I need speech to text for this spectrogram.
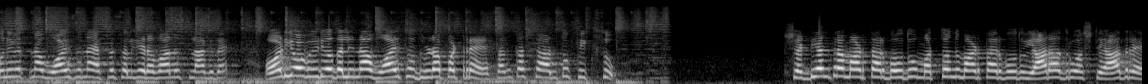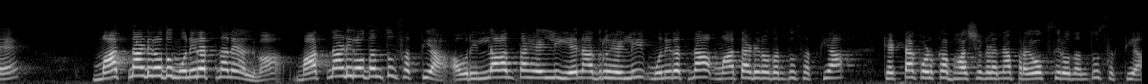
ಮುನಿರತ್ನ ವಾಯ್ಸ್ ಅನ್ನ ಎಫ್ ಎಸ್ ಎಲ್ಗೆ ರವಾನಿಸಲಾಗಿದೆ. ಆಡಿಯೋ ವಿಡಿಯೋದಲ್ಲಿನ ವಾಯ್ಸ್ ದೃಢಪಟ್ಟರೆ ಸಂಕಷ್ಟ ಅಂತೂ ಫಿಕ್ಸು. ಷಡ್ಯಂತ್ರ ಮಾಡ್ತಾ ಇರ್ಬೋದು, ಮತ್ತೊಂದು ಮಾಡ್ತಾ ಇರ್ಬೋದು, ಯಾರಾದರೂ ಅಷ್ಟೇ. ಆದರೆ, ಮಾತನಾಡಿರೋದು ಮುನಿರತ್ನನೇ ಅಲ್ವಾ? ಮಾತನಾಡಿರೋದಂತೂ ಸತ್ಯ. ಅವರಿಲ್ಲ ಅಂತ ಹೇಳಿ, ಏನಾದರೂ ಹೇಳಿ, ಮುನಿರತ್ನ ಮಾತಾಡಿರೋದಂತೂ ಸತ್ಯ. ಕೆಟ್ಟ ಕೊಳಕ ಭಾಷೆಗಳನ್ನು ಪ್ರಯೋಗಿಸಿರೋದಂತೂ ಸತ್ಯ.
